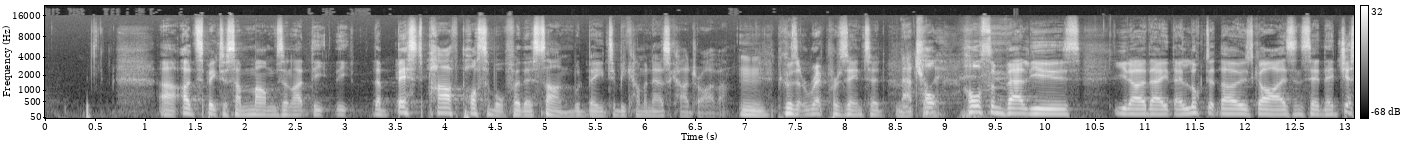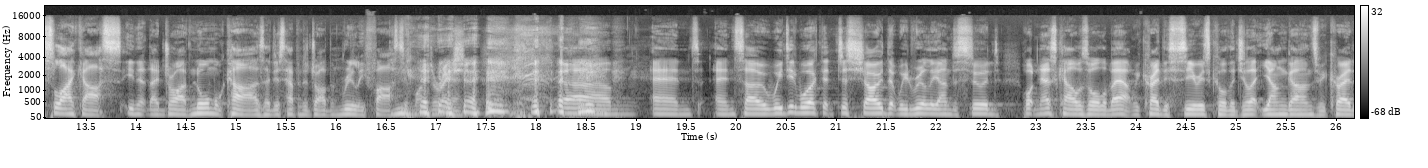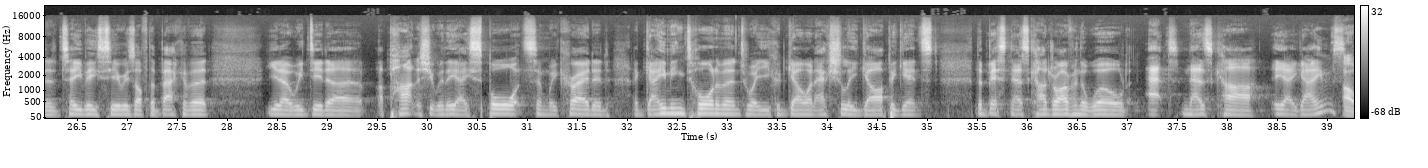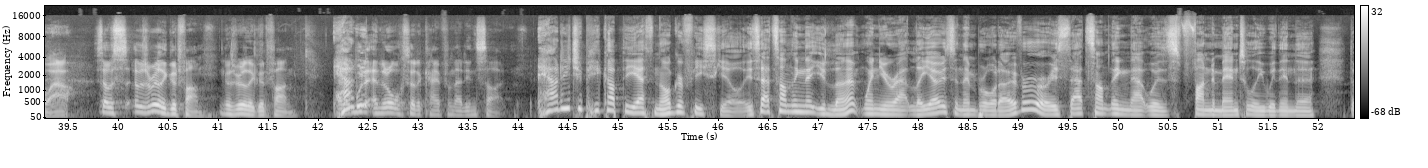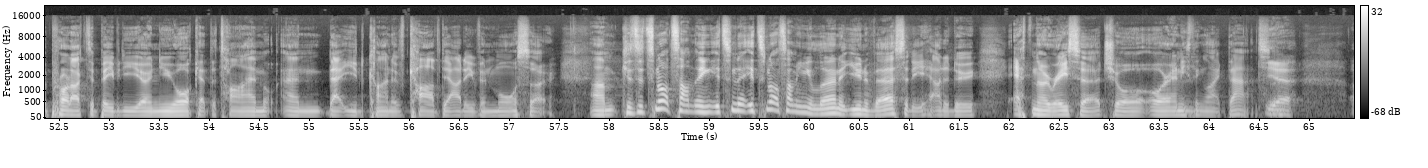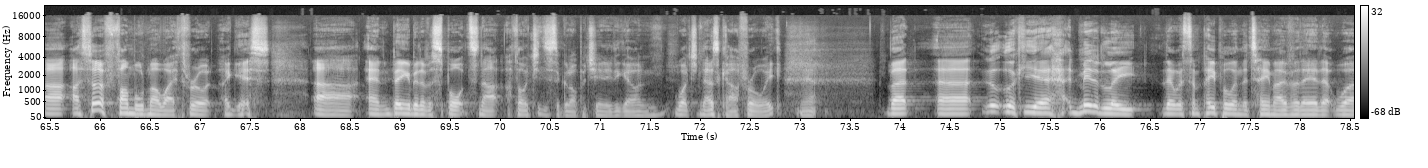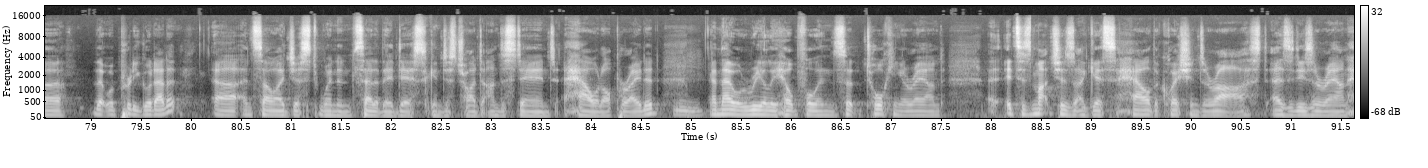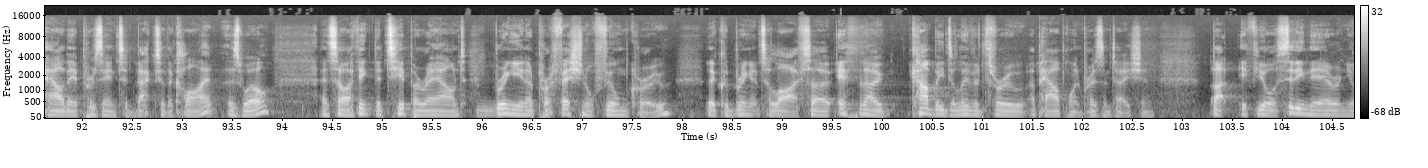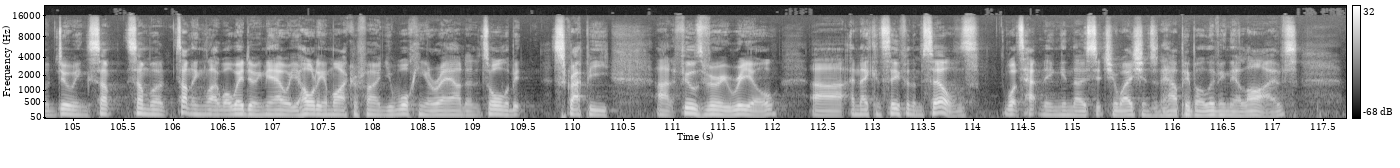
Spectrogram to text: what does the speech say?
uh, I'd speak to some mums and like the, the, the best path possible for their son would be to become a NASCAR driver because it represented Naturally. whole- wholesome values. You know, they, they looked at those guys and said they're just like us in that they drive normal cars. They just happen to drive them really fast in one direction. um, and and so we did work that just showed that we really understood what NASCAR was all about. We created this series called the Gillette Young Guns. We created a TV series off the back of it. You know, we did a, a partnership with EA Sports and we created a gaming tournament where you could go and actually go up against the best NASCAR driver in the world at NASCAR EA Games. oh wow, So it was, it was really good fun. It was really good fun. How and, it, would- did- and it all sort of came from that insight. How did you pick up the ethnography skill? Is that something that you learnt when you were at Leo's and then brought over, or is that something that was fundamentally within the, the product at BBDO New York at the time and that you'd kind of carved out even more so? Because it's not something it's n- it's not something you learn at university how to do ethno research or, or anything like that. So- Yeah. Uh, I sort of fumbled my way through it, I guess. Uh, and being a bit of a sports nut, I thought, gee, this is a good opportunity to go and watch NASCAR for a week. Yeah. But uh, look, yeah, admittedly, there were some people in the team over there that were that were pretty good at it, uh, and so I just went and sat at their desk and just tried to understand how it operated, and they were really helpful in sort of talking around. It's as much as I guess how the questions are asked as it is around how they're presented back to the client as well. And so I think the tip around bringing in a professional film crew that could bring it to life. So ethno can't be delivered through a PowerPoint presentation. But if you're sitting there and you're doing some, some, something like what we're doing now, where you're holding a microphone, you're walking around, and it's all a bit scrappy, uh, it feels very real, uh, and they can see for themselves what's happening in those situations and how people are living their lives.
